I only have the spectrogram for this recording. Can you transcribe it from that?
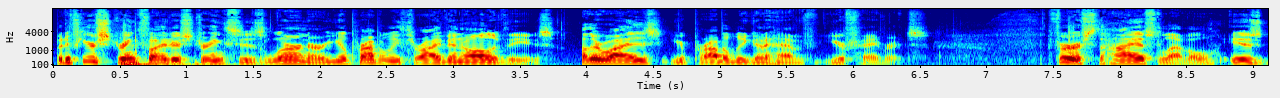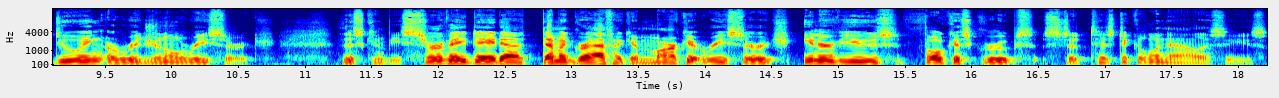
But if your Strength Finder strengths is learner, you'll probably thrive in all of these. Otherwise, you're probably going to have your favorites. First, the highest level is doing original research. This can be survey data, demographic and market research, interviews, focus groups, statistical analyses.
